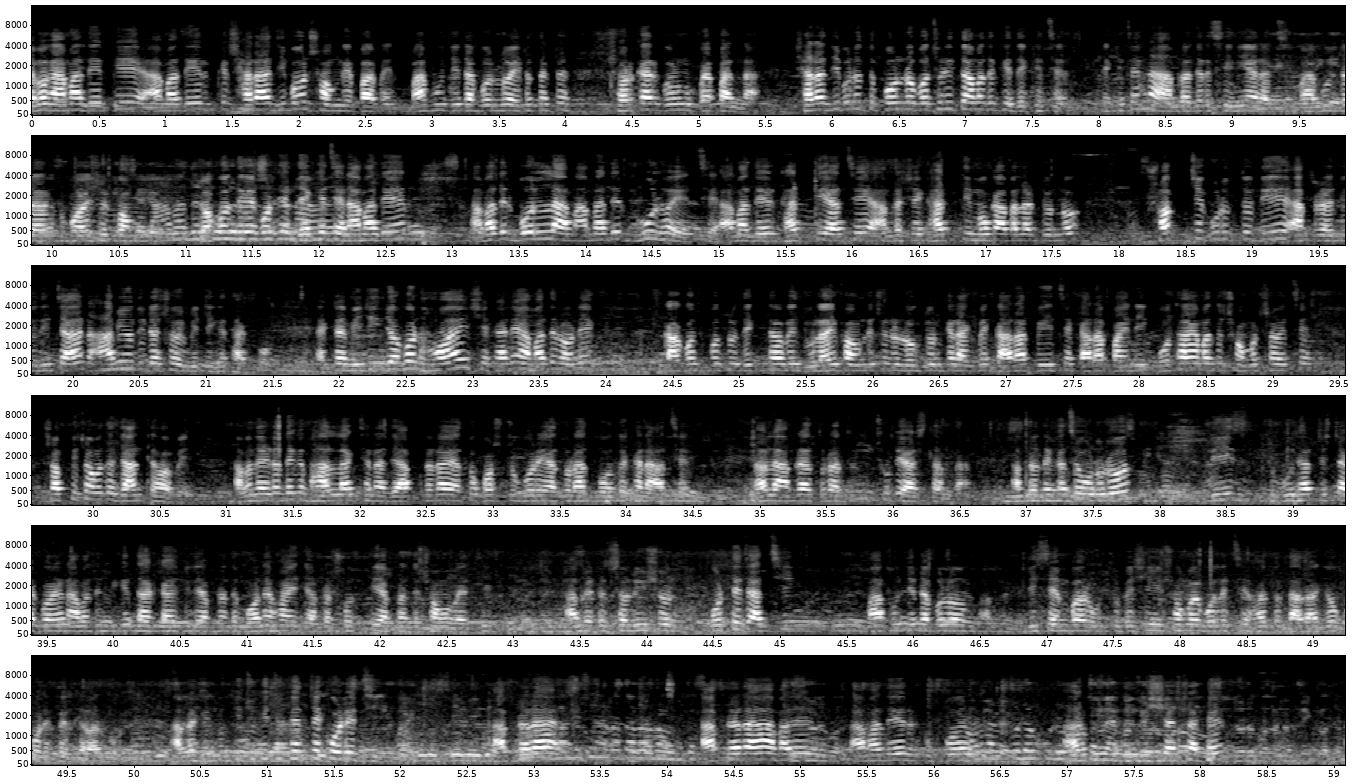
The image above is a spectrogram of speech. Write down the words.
এবং আমাদেরকে আমাদেরকে সারা জীবন সঙ্গে পাবেন। মাহফুজ যেটা বলল, এটা তো একটা সরকার কোনো ব্যাপার না। সারা জীবনে তো পনেরো বছরই তো আমাদেরকে দেখেছেন। দেখেছেন না? আমরা যারা সিনিয়র আছি, মাহফুজটা বয়সের কম। যখন থেকে করছেন, দেখেছেন। আমাদের আমাদের বললাম, আমাদের ভুল হয়েছে। আমাদের ঘাটতি আছে। আমরা সেই ঘাটতি মোকাবেলার জন্য সবচেয়ে গুরুত্ব দিয়ে আপনারা যদি চান, আমিও দুইটা সময় মিটিংয়ে থাকব। একটা মিটিং যখন হয়, সেখানে আমাদের অনেক কাগজপত্র দেখতে হবে জুলাই ফাউন্ডেশনের লোকজনকে রাখবে, কারা পেয়েছে, কারা পায়নি, কোথায় আমাদের সমস্যা হয়েছে, সবকিছু আমাদের জানতে হবে। আমাদের এটা থেকে ভালো লাগছে না যে আপনারা এত কষ্ট করে এত রাত পর্যন্ত এখানে আছেন। তাহলে আমরা এত রাত ছুটে আসতাম না। আপনাদের কাছে অনুরোধ প্লিজ বোঝার চেষ্টা করেন, আমাদের দিকে তাকায় যদি আপনাদের মনে হয় যে আমরা সত্যি আপনাদের সমব্যথী। আমরা একটা সলিউশন করতে চাচ্ছি। মাহফুজ যেটা বলো ডিসেম্বর বেশি সময় বলেছে, হয়তো তার আগেও করে ফেলতে পারব। আমরা কিন্তু কিছু কিছু ক্ষেত্রে করেছি। আপনারা আপনারা আমাদের আমাদের উপর আরও কিছু বিশ্বাস রাখেন।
